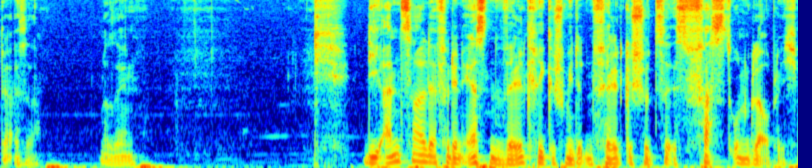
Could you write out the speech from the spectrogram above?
Da ist er. Mal sehen. Die Anzahl der für den Ersten Weltkrieg geschmiedeten Feldgeschütze ist fast unglaublich.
